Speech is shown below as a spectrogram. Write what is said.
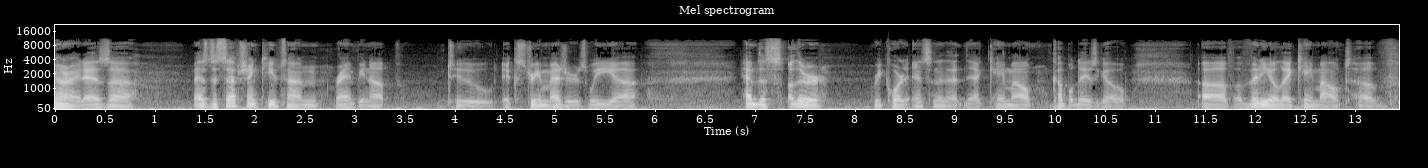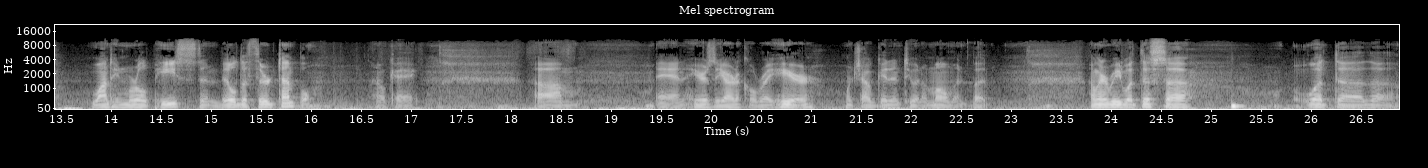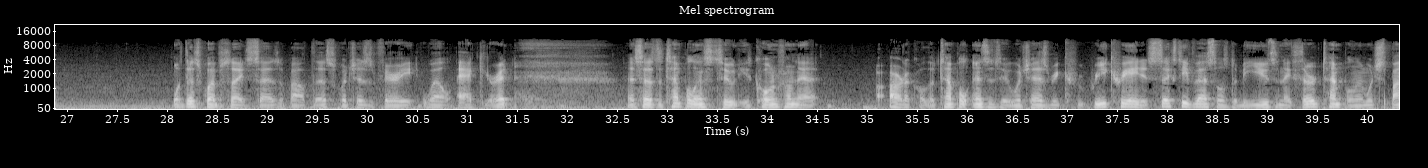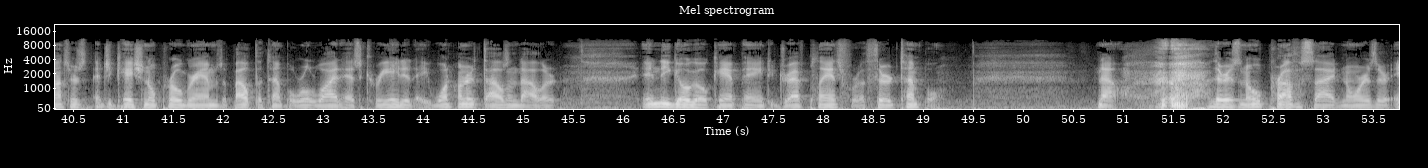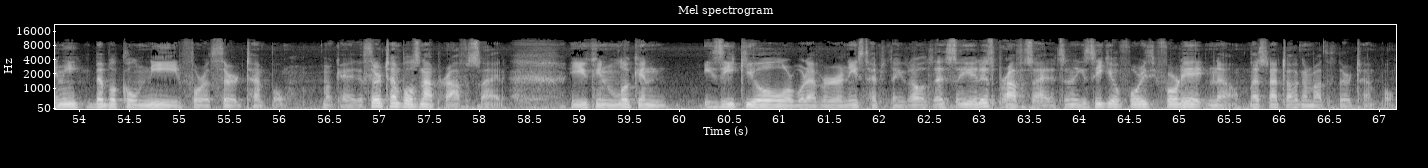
All right, as uh, as deception keeps on ramping up to extreme measures, we uh, have this other recorded incident that, that came out a couple days ago of a video that came out of wanting world peace and build a third temple. Okay. Um, and here's the article right here, which I'll get into in a moment. But I'm going to read what this uh, what uh, the what this website says about this, which is very well accurate. It says the Temple Institute. He's quoting from that article. The Temple Institute, which has rec- recreated 60 vessels to be used in a third temple, and which sponsors educational programs about the temple worldwide, has created a $100,000 Indiegogo campaign to draft plans for a third temple. Now, there is no prophesied, nor is there any biblical need for a third temple. Okay, the third temple is not prophesied. You can look in Ezekiel or whatever and these types of things. Oh, let's see, it is prophesied. It's in Ezekiel 40 48. No, that's not talking about the third temple.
